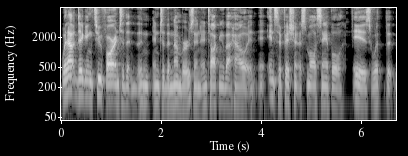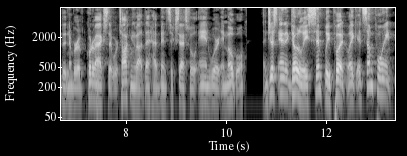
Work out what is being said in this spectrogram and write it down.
without digging too far into the, into the numbers and, and talking about how insufficient a small sample is with the, the number of quarterbacks that we're talking about that have been successful and were immobile just anecdotally, simply put, like at some point,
